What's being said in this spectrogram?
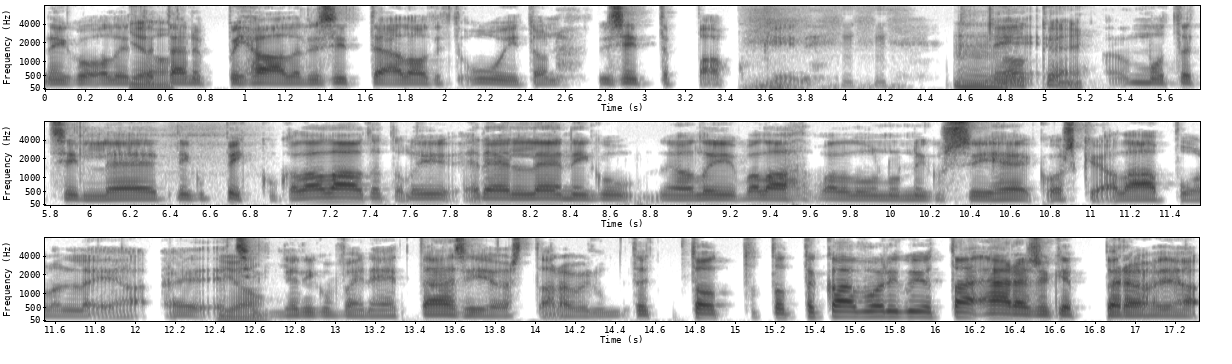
niin kun olit vetänyt pihalle, niin sitten aloitit uiton, niin sitten paukku kiinni. mm, niin, okay. Mutta et silleen, että niin pikkukalalautat oli edelleen, niin kuin, ne oli vala, valunut niin kuin siihen kosken alapuolelle ja et silleen niin veneettää siihen olisi tarvinnut. Mutta tot, totta kai voi niin kuin jotain ääräsykeperhoja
